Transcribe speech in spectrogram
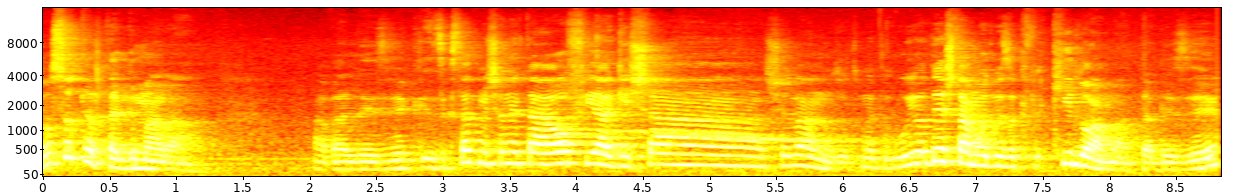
לא סותר את הגמרא, אבל זה, זה קצת משנה את האופי, הגישה שלנו. זאת אומרת, הוא יודע שתעמוד בזה כי לא עמדת בזה.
